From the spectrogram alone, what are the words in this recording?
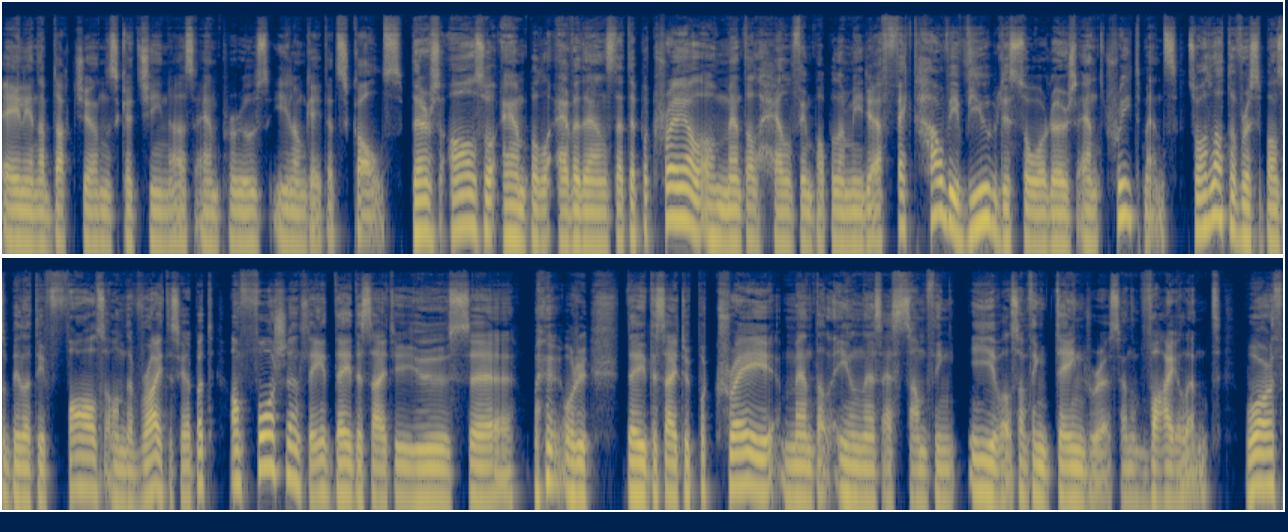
Alien Abductions, Kachinas, and Peru's Elongated Skulls. There's also ample evidence that the portrayal of mental health in popular media affect how we view disorders and treatments. So a lot of responsibility falls on the writers here, but unfortunately they decide to use uh, or they decide to portray mental illness as something evil, something dangerous and violent. Worth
